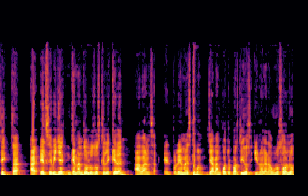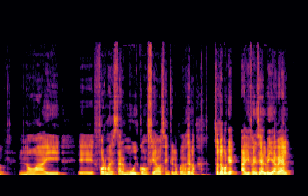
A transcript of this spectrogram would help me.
Sí, o sea, el Sevilla ganando los dos que le quedan, avanza. El problema es que, bueno, ya van cuatro partidos y no ha ganado uno solo. No hay eh, forma de estar muy confiados en que lo puedan hacer. Sobre todo porque, a diferencia del Villarreal,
